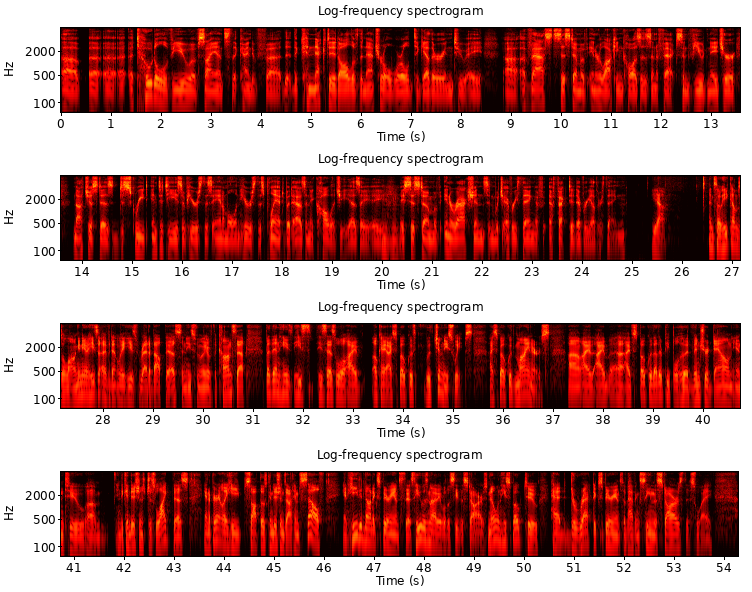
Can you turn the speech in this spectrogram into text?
uh, a, a, a, total view of science that kind of uh, that, that, connected all of the natural world together into a uh, a vast system of interlocking causes and effects, and viewed nature not just as discrete entities of here's this animal and here's this plant, but as an ecology, as a a, mm-hmm. a system of interactions in which everything af- affected every other thing. Yeah, and so he comes along, and you know he's evidently he's read about this and he's familiar with the concept. But then he's he's he says, "Well, I okay, I spoke with with chimney sweeps. I spoke with miners. Uh, I I uh, I've spoke with other people who had ventured down into um, into conditions just like this, and apparently he sought those conditions out himself, and he did not experience this. He was not able to see the stars. No one he spoke to had direct experience of having seen the stars this way."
